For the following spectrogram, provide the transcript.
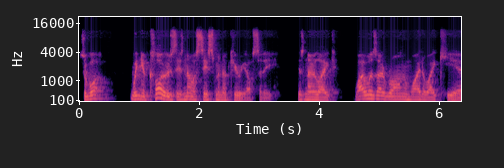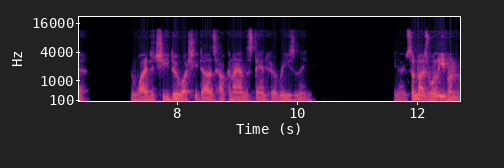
So, what when you're closed, there's no assessment of curiosity. There's no like, why was I wrong and why do I care? And why did she do what she does? How can I understand her reasoning? You know, sometimes we'll even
